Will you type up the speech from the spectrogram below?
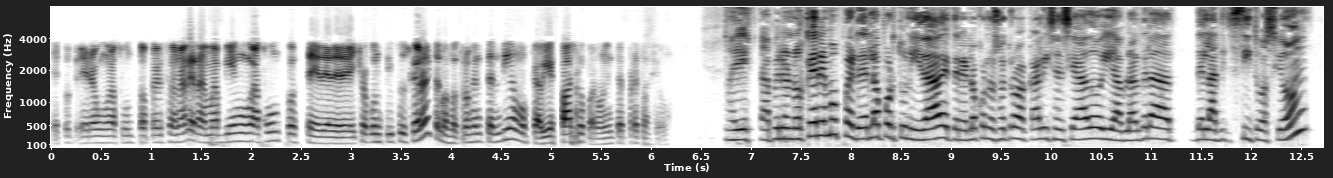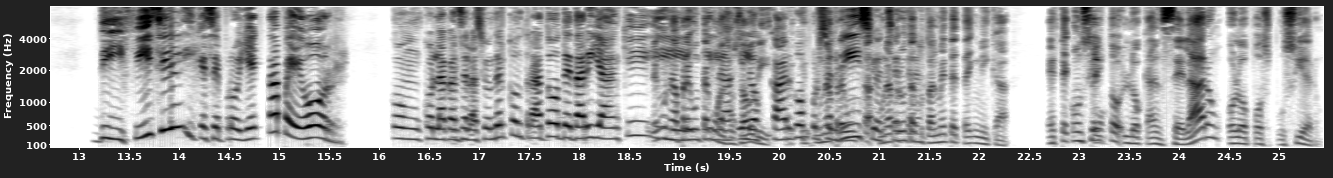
esto era un asunto personal, era más bien un asunto este, de derecho constitucional que nosotros entendíamos que había espacio para una interpretación. Ahí está, pero no queremos perder la oportunidad de tenerlo con nosotros acá, licenciado, y hablar de la, de la situación difícil y que se proyecta peor con, con la cancelación del contrato de Daddy Yankee Tengo y, una pregunta y con la- eso, y los cargos por una servicio, Pregunta, una pregunta totalmente técnica. ¿Este concierto lo cancelaron o lo pospusieron?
